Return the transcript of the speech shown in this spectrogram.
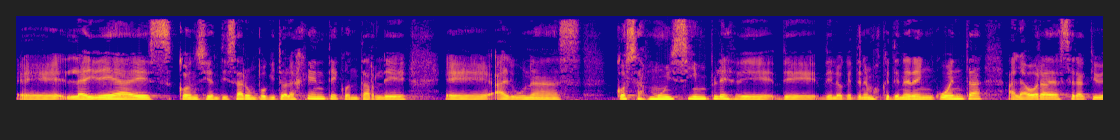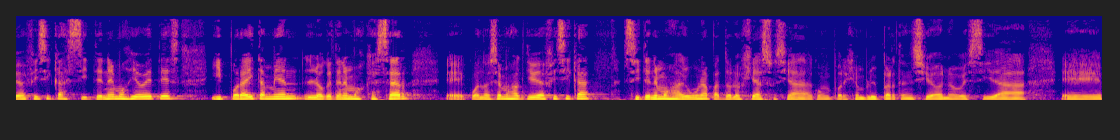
Eh, la idea es concientizar un poquito a la gente, contarle eh, algunas cosas muy simples de, de, lo que tenemos que tener en cuenta a la hora de hacer actividad física si tenemos diabetes y por ahí también lo que tenemos que hacer eh, cuando hacemos actividad física si tenemos alguna patología asociada como por ejemplo hipertensión, obesidad, eh,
